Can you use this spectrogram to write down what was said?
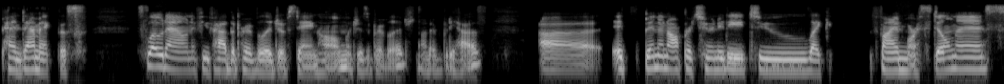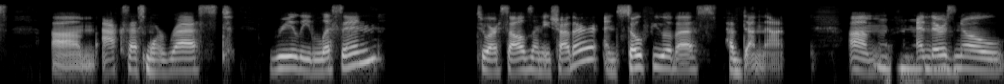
pandemic, this slowdown, if you've had the privilege of staying home, which is a privilege, not everybody has, uh, it's been an opportunity to like find more stillness, um, access more rest, really listen to ourselves and each other. And so few of us have done that. Um, mm-hmm. And there's no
